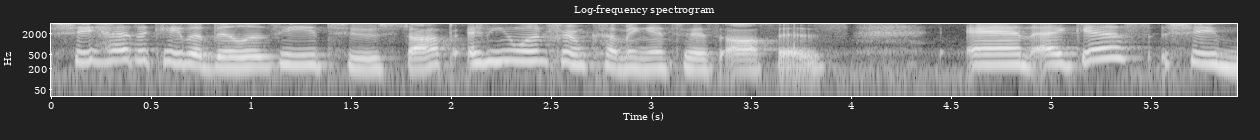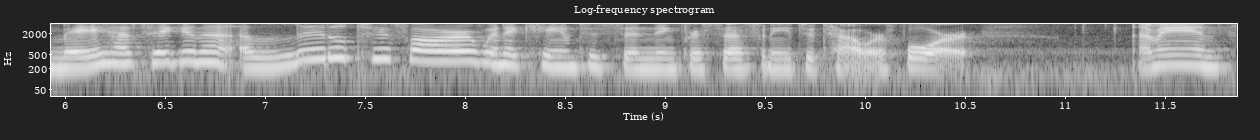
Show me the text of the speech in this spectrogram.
she had the capability to stop anyone from coming into his office. And I guess she may have taken it a little too far when it came to sending Persephone to Tower 4. I mean,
